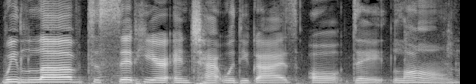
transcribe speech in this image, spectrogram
we love to sit here and chat with you guys all day long,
